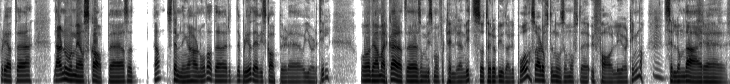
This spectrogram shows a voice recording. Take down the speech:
fordi at det er noe med å skape, altså, ja, stemninga her nå da, det, er, det blir jo det vi skaper det og gjør det til. Og det jeg har merka, er at eh, som hvis man forteller en vits og tør å bjuda litt på, så er det ofte noe som ofte ufarliggjør ting, da. Mm. Selv om det er eh,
